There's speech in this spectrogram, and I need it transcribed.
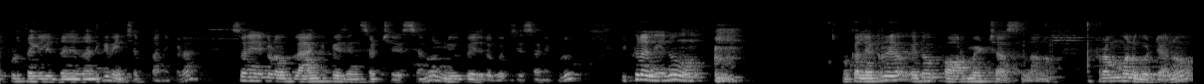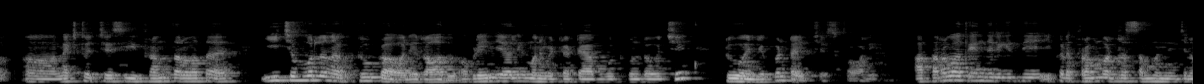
ఎప్పుడు తగిలిద్ది అనే దానికి నేను చెప్తాను ఇక్కడ. సో నేను ఇక్కడ బ్లాంక్ పేజ్ ఇన్సర్ట్ చేశాను న్యూ పేజ్లోకి వచ్చేసాను ఇప్పుడు. ఇక్కడ నేను ఒక లెటర్ ఏదో ఫార్మేట్ చేస్తున్నాను. ఫ్రమ్ అని కొట్టాను. నెక్స్ట్ వచ్చేసి ఫ్రమ్ తర్వాత ఈ చివరిలో నాకు టూ కావాలి రాదు. అప్పుడు ఏం చేయాలి? మనం ఇట్లా ట్యాబ్ కొట్టుకుంటూ వచ్చి టూ అని చెప్పి టైప్ చేసుకోవాలి. ఆ తర్వాత ఏం జరిగింది ఇక్కడ ఫ్రమ్ అడ్రస్ సంబంధించిన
